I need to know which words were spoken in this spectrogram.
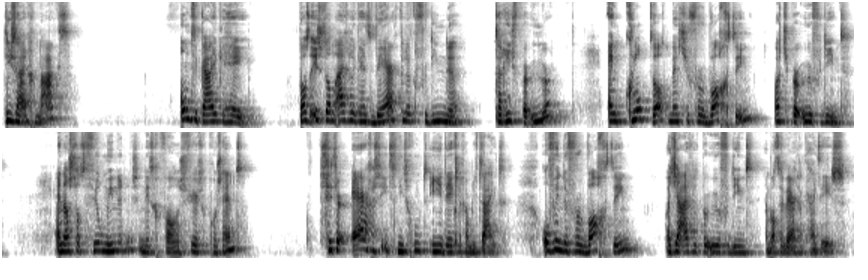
die zijn gemaakt. Om te kijken, hé, hey, wat is dan eigenlijk het werkelijk verdiende tarief per uur? En klopt dat met je verwachting wat je per uur verdient? En als dat veel minder is, in dit geval dus 40%, zit er ergens iets niet goed in je declarabiliteit. Of in de verwachting wat je eigenlijk per uur verdient en wat de werkelijkheid is.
